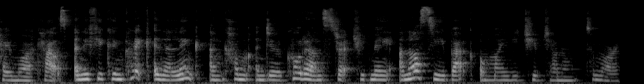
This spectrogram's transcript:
home workouts. And if you can click in a link and come and do a cool down stretch with me, and I'll see you back on my YouTube channel tomorrow.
